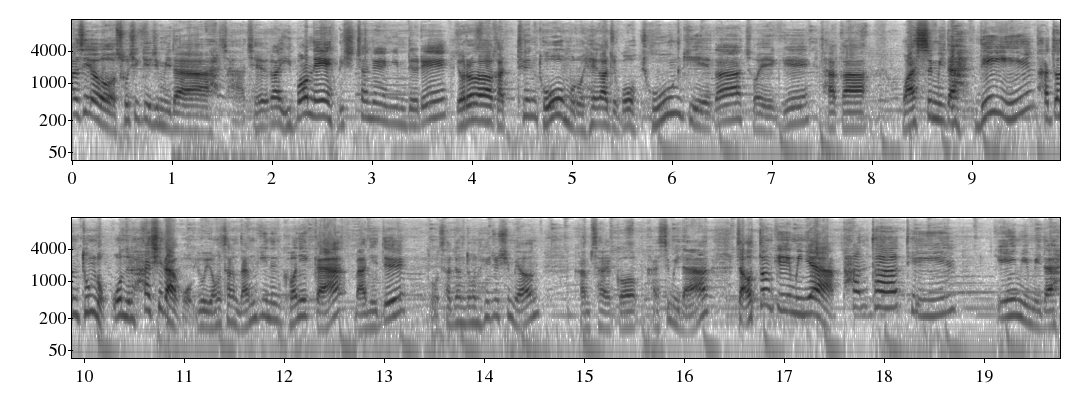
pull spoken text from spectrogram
안녕하세요. 소식돼지입니다. 자 제가 이번에 우리 시청자님들의 여러 같은 도움으로 해가지고 좋은 기회가 저에게 다가왔습니다. 내일 사전 등록 오늘 하시라고 요 영상 남기는 거니까 많이들 또 사전 등록 해주시면 감사할 것 같습니다. 자 어떤 게임이냐? 판타테일 게임입니다.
